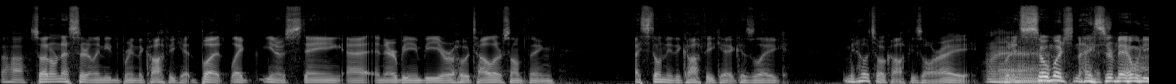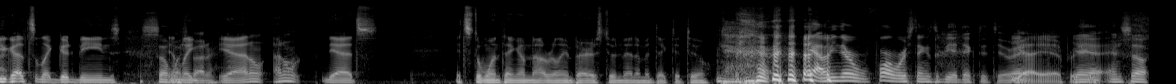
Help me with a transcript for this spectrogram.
Uh huh. so I don't necessarily need to bring the coffee kit. But like you know, staying at an Airbnb or a hotel or something, I still need the coffee kit because like. I mean, hotel coffee's all right, but it's so much nicer, man, when you got some like good beans. So and, much like, better. Yeah, I don't, I don't. Yeah, it's, it's the one thing I'm not really embarrassed to admit I'm addicted to. yeah, I mean there are far worse things to be addicted to, right? Yeah, yeah, for yeah, sure. yeah. And so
